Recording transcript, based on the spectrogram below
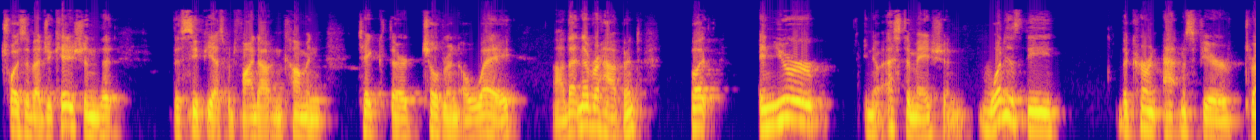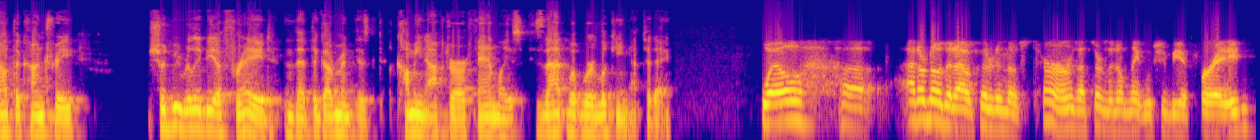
choice of education that the CPS would find out and come and take their children away. Uh, that never happened. But in your you know estimation, what is the the current atmosphere throughout the country? Should we really be afraid that the government is coming after our families? Is that what we're looking at today? Well, uh, I don't know that I would put it in those terms. I certainly don't think we should be afraid.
